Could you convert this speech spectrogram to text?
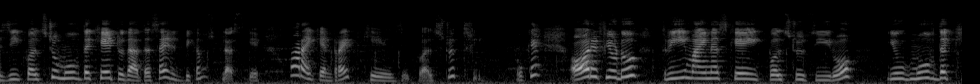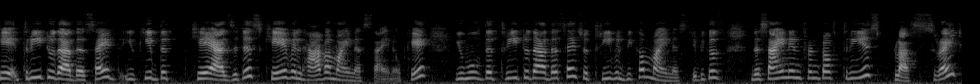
is equals to move the k to the other side. It becomes plus k. Or I can write k is equals to 3 okay? Or if you do 3 minus k equals to 0 you move the k 3 to the other side you keep the k as it is k will have a minus sign okay? You move the 3 to the other side so 3 will become minus 3 because the sign in front of 3 is plus right?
